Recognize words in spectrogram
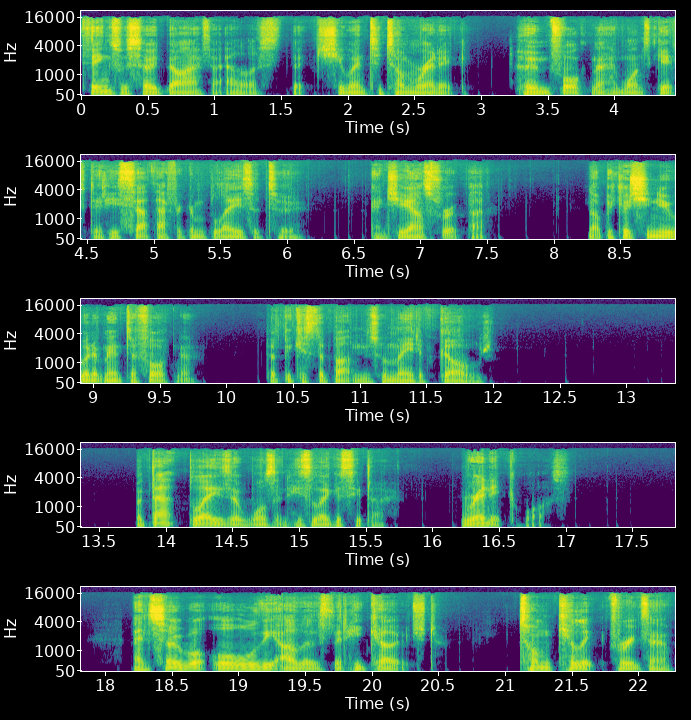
Things were so dire for Alice that she went to Tom Reddick, whom Faulkner had once gifted his South African blazer to and she asked for it back. Not because she knew what it meant to Faulkner, but because the buttons were made of gold. But that blazer wasn't his legacy, though. Reddick was. And so were all the others that he coached. Tom Killick, for example,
